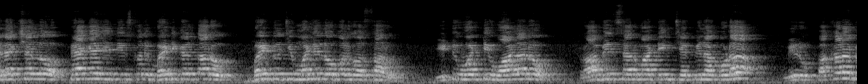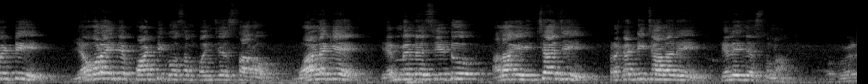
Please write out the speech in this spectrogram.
ఎలక్షన్లో ప్యాకేజీ తీసుకొని బయటికి వెళ్తారు బయట నుంచి మళ్ళీ లోపలికి వస్తారు. ఇటువంటి వాళ్ళను రాబిన్ శర్మ టీం చెప్పినా కూడా మీరు పక్కన పెట్టి ఎవరైతే పార్టీ కోసం పనిచేస్తారో వాళ్ళకే ఎమ్మెల్యే సీటు అలాగే ఇన్ఛార్జి ప్రకటించాలని తెలియజేస్తున్నాం. ఒకవేళ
